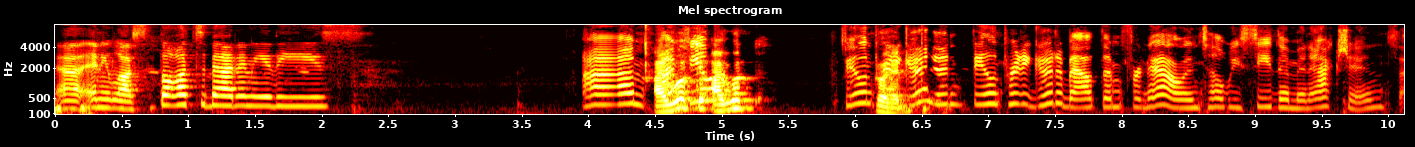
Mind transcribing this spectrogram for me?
Uh, any last thoughts about any of these? Um, I I'm looked. feeling, I looked. feeling go pretty ahead. good. Feeling pretty good about them for now until we see them in action. So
